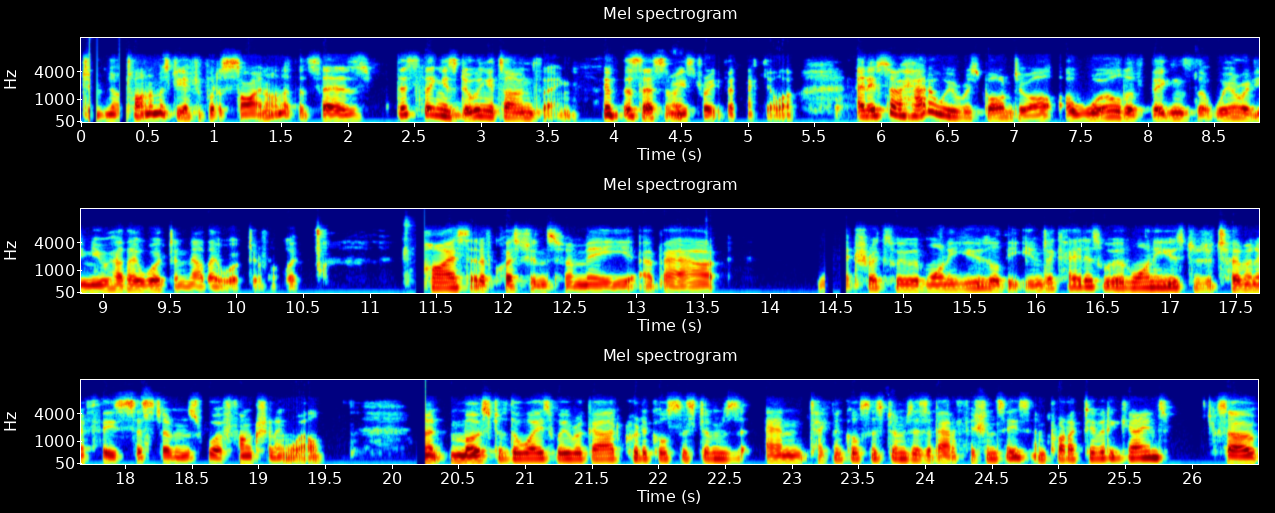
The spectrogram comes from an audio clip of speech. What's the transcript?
Do autonomous? Do you have to put a sign on it that says this thing is doing its own thing in the Sesame mm. Street vernacular? And if so, how do we respond to a, a world of things that we already knew how they worked and now they work differently? higher set of questions for me about metrics we would want to use or the indicators we would want to use to determine if these systems were functioning well. Most of the ways we regard critical systems and technical systems is about efficiencies and productivity gains. So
